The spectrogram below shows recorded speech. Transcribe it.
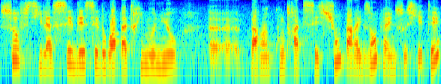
sauf s'il a cédé ses droits patrimoniaux euh, par un contrat de cession, par exemple, à une société.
